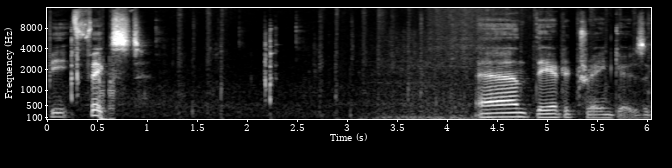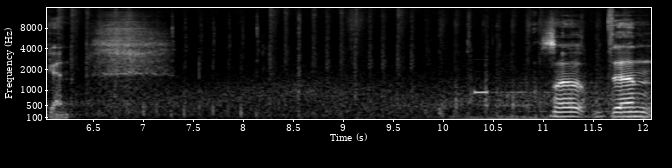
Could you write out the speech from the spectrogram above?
be fixed. And there the train goes again. So then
